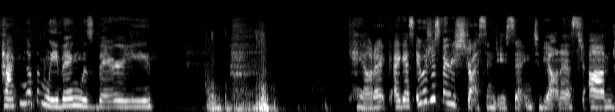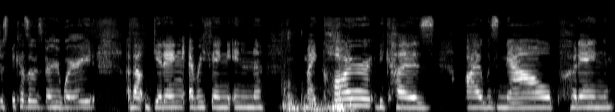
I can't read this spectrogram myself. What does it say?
packing up and leaving was very chaotic i guess it was just very stress inducing to be honest um just because i was very worried about getting everything in my car because i was now putting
